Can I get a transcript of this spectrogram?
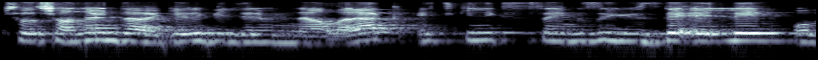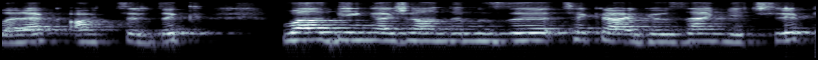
çalışanların da geri bildirimini alarak etkinlik sayımızı yüzde 50 olarak arttırdık. Wellbeing ajandamızı tekrar gözden geçirip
